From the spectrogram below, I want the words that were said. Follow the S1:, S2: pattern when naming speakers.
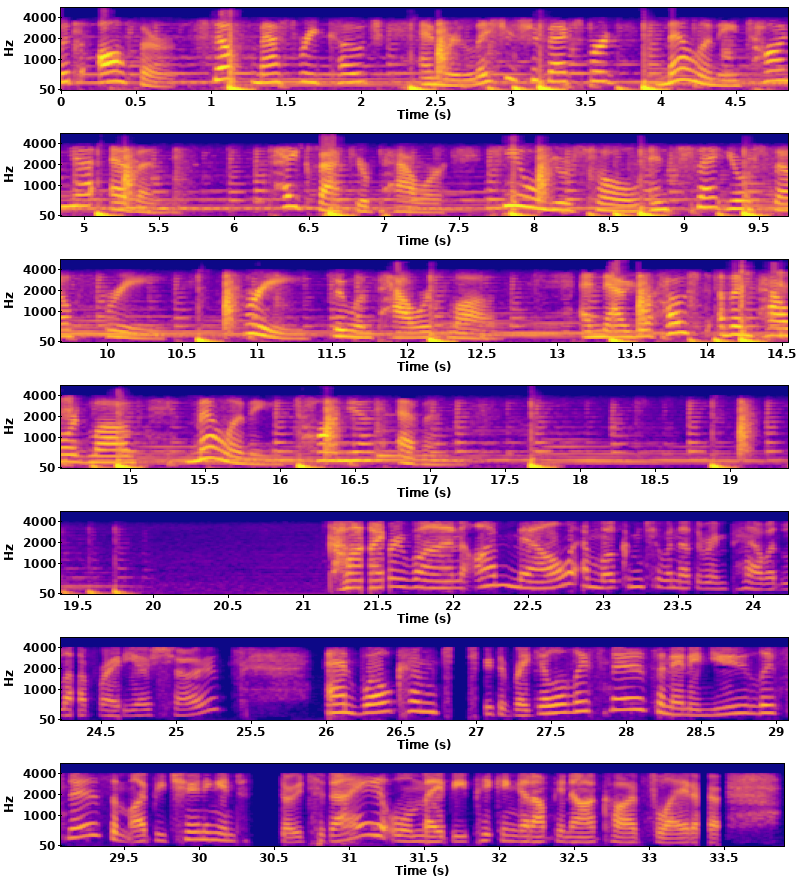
S1: with author, self mastery coach, and relationship expert Melanie Tonia Evans. Take back your power, heal your soul, and set yourself free. Free through empowered love. And now, your host of Empowered Love, Melanie Tonia Evans.
S2: Hi, everyone. I'm Mel, and welcome to another Empowered Love radio show. And welcome to the regular listeners and any new listeners that might be tuning into the show today or maybe picking it up in archives later.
